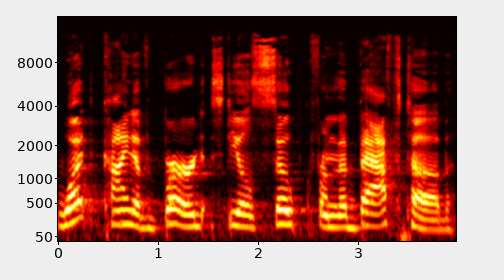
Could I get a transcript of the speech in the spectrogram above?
What kind of bird steals soap from the bathtub?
